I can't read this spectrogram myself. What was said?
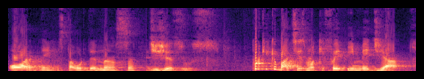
ordem, esta ordenança de Jesus. Por que, que o batismo aqui foi imediato?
